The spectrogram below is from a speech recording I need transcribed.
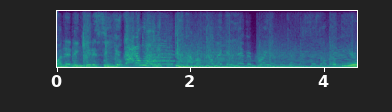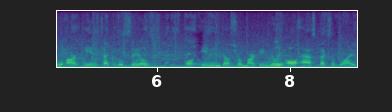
order to get it, see, you gotta want it. This type of flow make a living break. If you are in technical sales or in industrial marketing, really all aspects of life,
